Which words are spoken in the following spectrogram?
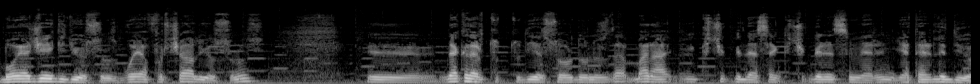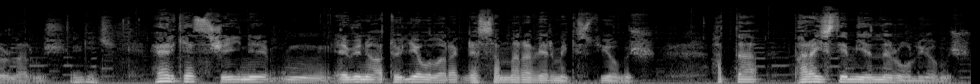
Boyacıya gidiyorsunuz. Boya fırça alıyorsunuz. Ee, ne kadar tuttu diye sorduğunuzda bana küçük bir desen, küçük bir resim verin yeterli diyorlarmış. İlginç. Herkes şeyini hmm, evini atölye olarak ressamlara vermek istiyormuş. Hatta para istemeyenler oluyormuş.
